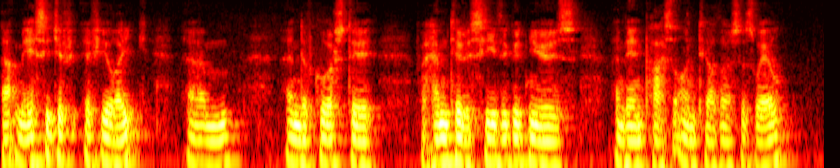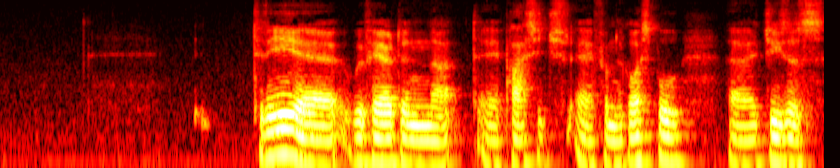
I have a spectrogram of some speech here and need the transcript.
that message, if, if you like, um, and of course to, for him to receive the good news and then pass it on to others as well. Today uh, we've heard in that uh, passage uh, from the Gospel uh, Jesus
